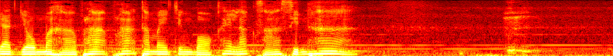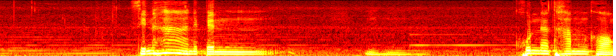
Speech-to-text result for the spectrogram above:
ญาติโยมมาหาพระพระทำไมจึงบอกให้รักษาศีลห้าศีลห้านี่เป็นคุณธรรมของ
